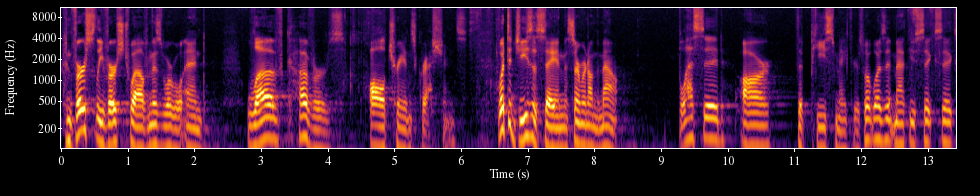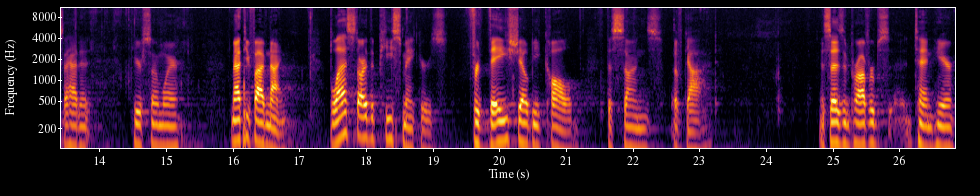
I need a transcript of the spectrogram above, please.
Conversely, verse 12, and this is where we'll end love covers all transgressions. What did Jesus say in the Sermon on the Mount? Blessed are the peacemakers. What was it? Matthew 6 6. I had it here somewhere. Matthew 5 9. Blessed are the peacemakers, for they shall be called the sons of God. It says in Proverbs 10 here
